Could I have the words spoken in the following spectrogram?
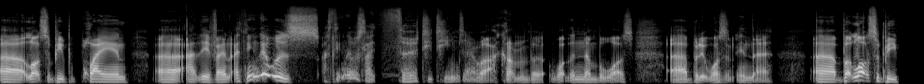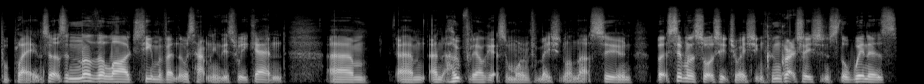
Uh, lots of people playing uh, at the event. I think there was, I think there was like 30 teams there. Well, I can't remember what the number was, uh, but it wasn't in there. Uh, but lots of people playing. So it's another large team event that was happening this weekend. Um, um, and hopefully I'll get some more information on that soon. But similar sort of situation. Congratulations to the winners.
